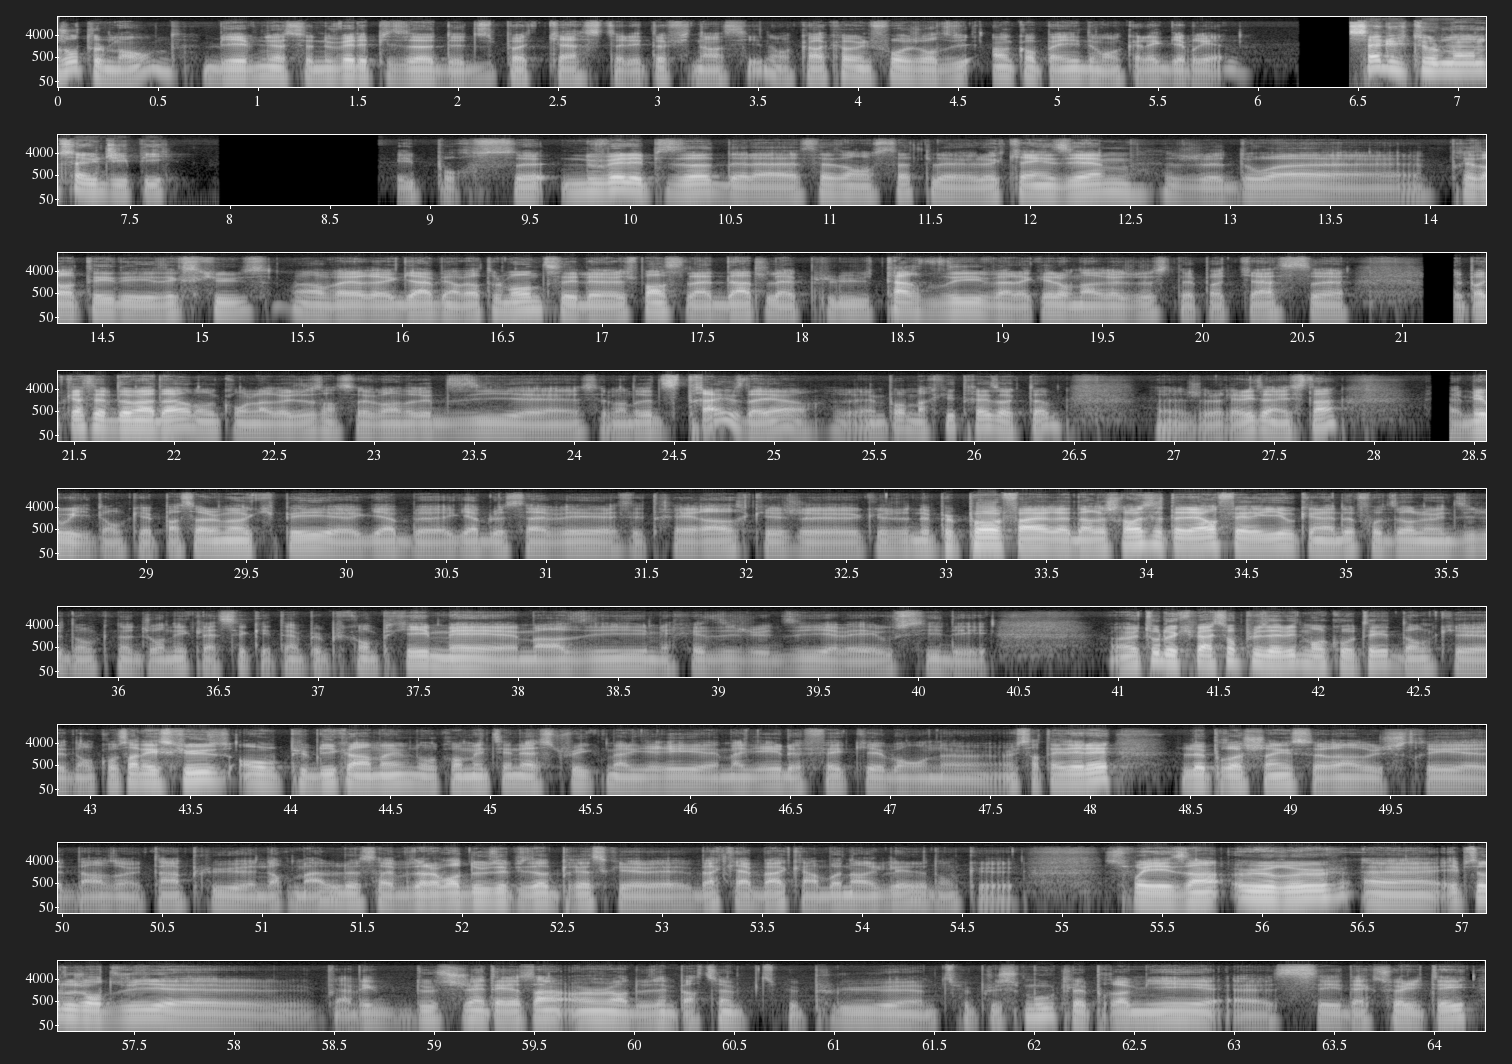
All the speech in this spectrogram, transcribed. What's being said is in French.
Bonjour tout le monde, bienvenue à ce nouvel épisode du podcast L'État financier. Donc encore une fois aujourd'hui en compagnie de mon collègue Gabriel. Salut tout le monde, salut JP. Et pour ce nouvel épisode de la saison 7, le, 15e, je dois euh, présenter des excuses envers euh, Gab et envers tout le monde. C'est, je pense, la date la plus tardive à laquelle on enregistre le podcast. Euh, le podcast hebdomadaire, donc on l'enregistre en ce vendredi, ce vendredi 13 d'ailleurs. J'ai même pas marqué 13 octobre. je le réalise un instant. Euh, mais oui, donc pas seulement occupé, euh, Gab, euh, Gab le savait, c'est très rare que je, que je ne peux pas faire d'enregistrement. C'était d'ailleurs férié au Canada, faut dire lundi, donc notre journée classique était un peu plus compliquée, mais mardi, mercredi, jeudi, il y avait aussi des, un taux d'occupation plus élevé de mon côté, donc, euh, donc on s'en excuse, on publie quand même, donc on maintient la streak malgré, euh, malgré le fait que bon, on a un, certain délai. Le prochain sera enregistré euh, dans un temps plus normal. Vous allez avoir deux épisodes presque back-à-back en bon anglais, donc soyez-en heureux. épisode aujourd'hui avec deux sujets intéressants. Un en deuxième partie un petit peu plus, un petit peu plus smooth. Le premier, c'est d'actualité.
